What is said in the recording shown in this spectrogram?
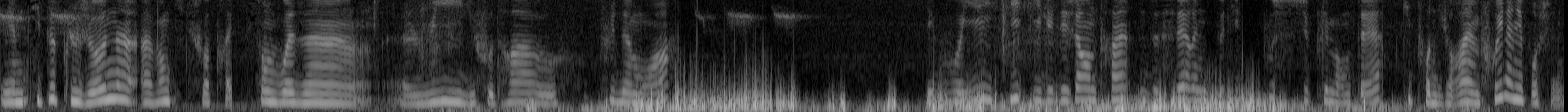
et un petit peu plus jaune avant qu'il soit prêt. Son voisin, lui, il lui faudra plus d'un mois. Vous voyez ici, il est déjà en train de faire une petite pousse supplémentaire qui produira un fruit l'année prochaine.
